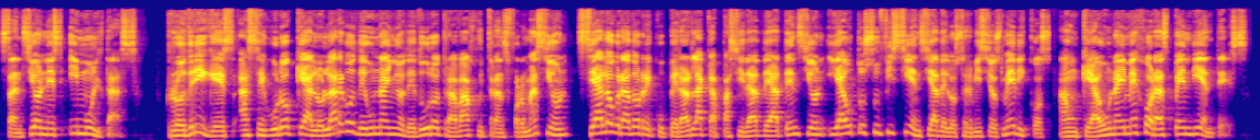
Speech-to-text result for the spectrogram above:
sanciones y multas. Rodríguez aseguró que a lo largo de un año de duro trabajo y transformación se ha logrado recuperar la capacidad de atención y autosuficiencia de los servicios médicos, aunque aún hay mejoras pendientes.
